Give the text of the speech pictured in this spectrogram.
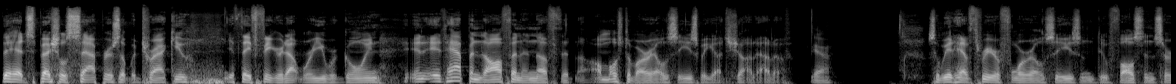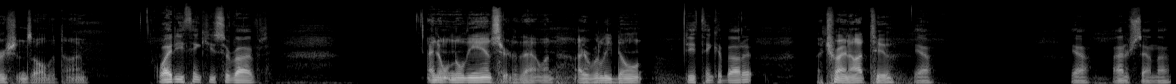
They had special sappers that would track you if they figured out where you were going. And it happened often enough that most of our LZs we got shot out of. Yeah. So we'd have three or four LZs and do false insertions all the time. Why do you think you survived? I don't know the answer to that one. I really don't. Do you think about it? I try not to. Yeah. Yeah, I understand that.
